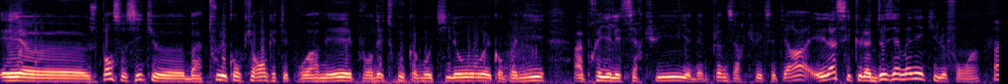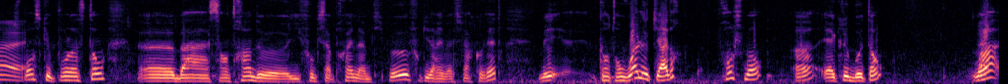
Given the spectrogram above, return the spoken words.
Et euh, je pense aussi que bah, tous les concurrents qui étaient programmés pour des trucs comme Otilo et compagnie, après il y a les circuits, il y a des- plein de circuits, etc. Et là, c'est que la deuxième année qu'ils le font. hein. Ouais. Je pense que pour l'instant, euh, bah, c'est en train de. Il faut que ça prenne un petit peu, il faut qu'il arrive à se faire connaître. Mais quand on voit le cadre, franchement, hein, et avec le beau temps, moi,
